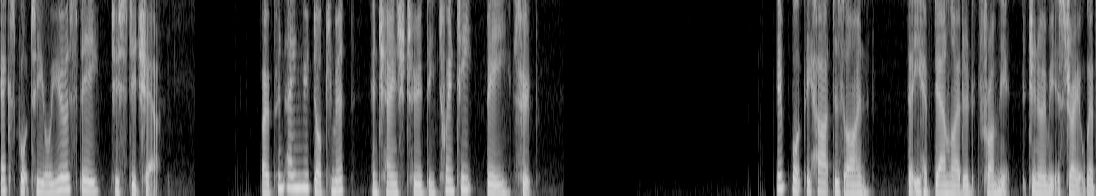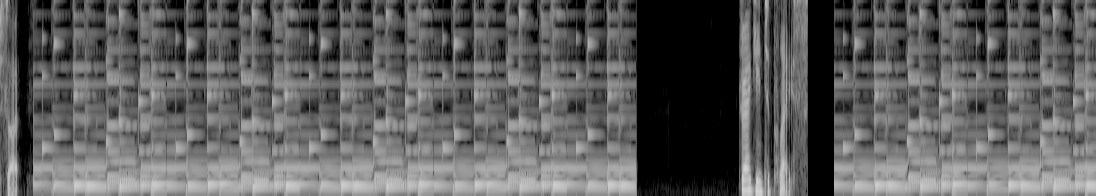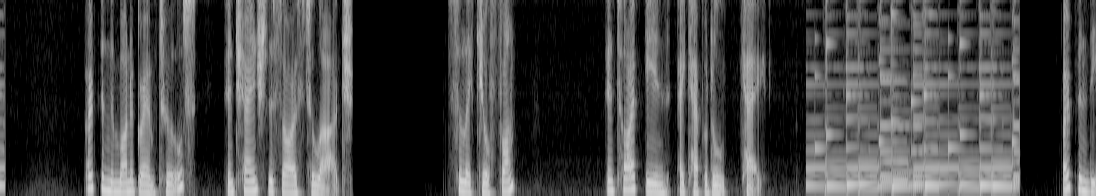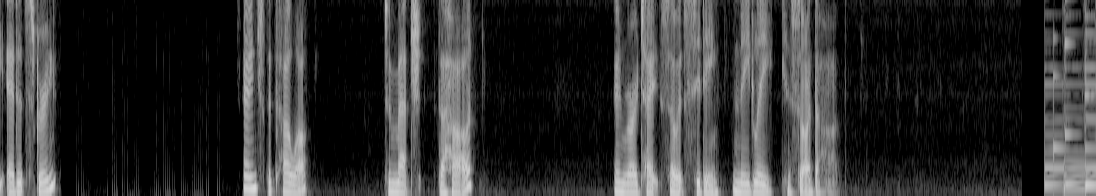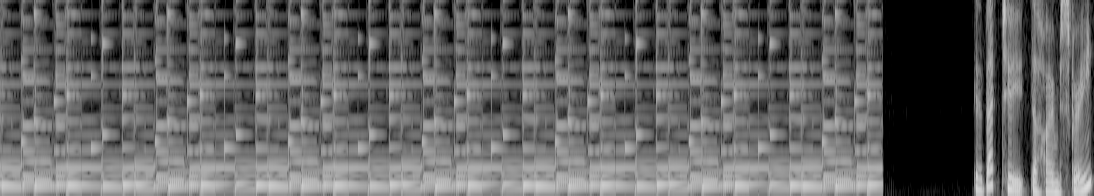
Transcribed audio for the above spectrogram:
Export to your USB to stitch out. Open a new document and change to the 20B hoop. Import the heart design that you have downloaded from the Janome Australia website. Drag into place. Open the monogram tools and change the size to large. Select your font and type in a capital K. Open the edit screen. Change the colour to match the heart and rotate so it's sitting neatly inside the heart. Go back to the home screen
